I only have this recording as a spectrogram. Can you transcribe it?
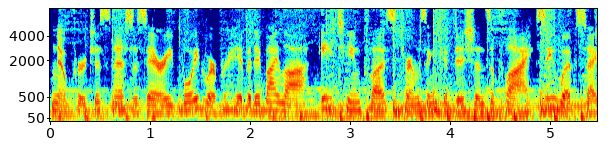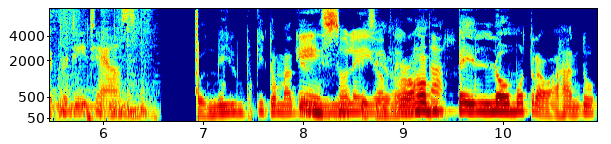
No purchase necessary. Void where prohibited by law. 18 plus terms and conditions apply. See website for details. mil, un poquito más de Eso le que iba se rompe el lomo trabajando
